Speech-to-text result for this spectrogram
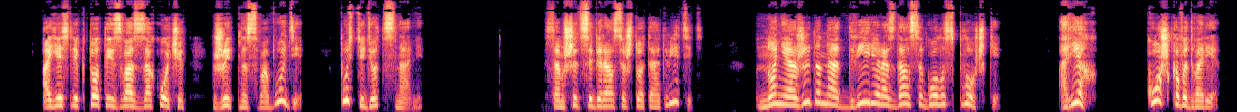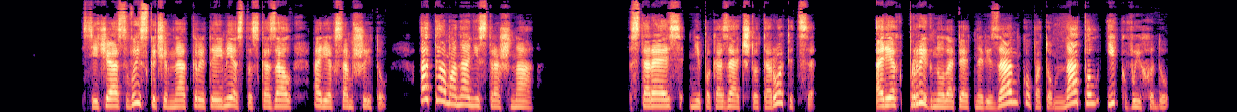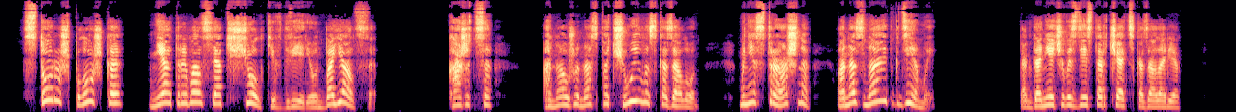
а если кто-то из вас захочет жить на свободе, пусть идет с нами. Самшит собирался что-то ответить, но неожиданно от двери раздался голос плошки. — Орех! Кошка во дворе! — Сейчас выскочим на открытое место, — сказал Орех Самшиту, — а там она не страшна. Стараясь не показать, что торопится, Орех прыгнул опять на вязанку, потом на пол и к выходу. Сторож Плошка не отрывался от щелки в двери, он боялся. — Кажется, она уже нас почуяла, — сказал он. — Мне страшно, она знает, где мы. — Тогда нечего здесь торчать, — сказал Орех. —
